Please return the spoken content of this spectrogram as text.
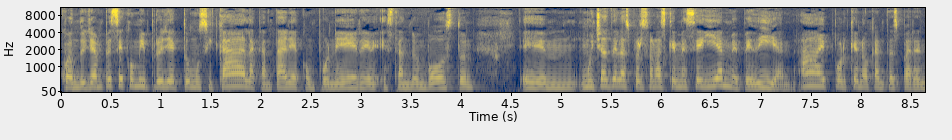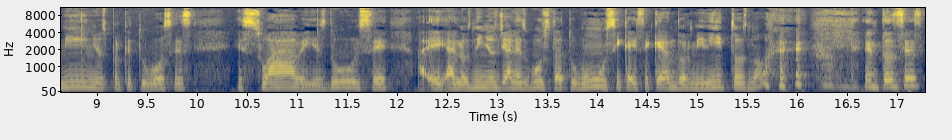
cuando ya empecé con mi proyecto musical, a cantar y a componer, eh, estando en Boston, eh, muchas de las personas que me seguían me pedían, ay, ¿por qué no cantas para niños? Porque tu voz es, es suave y es dulce. A, los niños ya les gusta tu música y se quedan dormiditos, ¿no? Entonces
